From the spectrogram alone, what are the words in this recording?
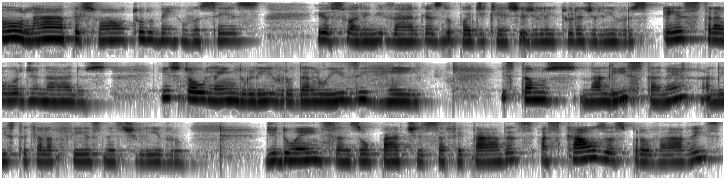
Olá, pessoal, tudo bem com vocês? Eu sou Aline Vargas do podcast de leitura de livros extraordinários. Estou lendo o livro da Louise Hay. Estamos na lista, né? A lista que ela fez neste livro de doenças ou partes afetadas, as causas prováveis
